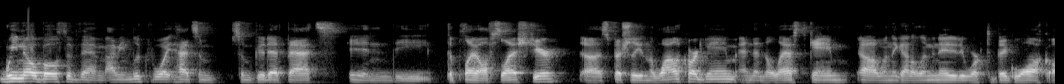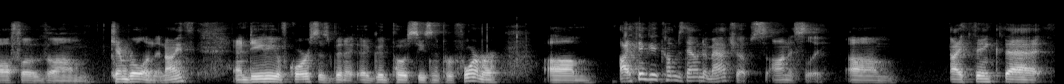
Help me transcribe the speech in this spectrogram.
we know both of them. I mean, Luke Voit had some some good at bats in the the playoffs last year, uh, especially in the wild card game, and then the last game uh, when they got eliminated, he worked a big walk off of um, Kimbrel in the ninth. And Didi, of course, has been a, a good postseason performer. Um, I think it comes down to matchups, honestly. Um, I think that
